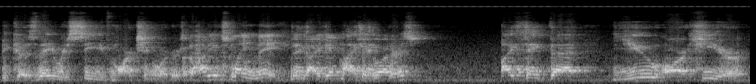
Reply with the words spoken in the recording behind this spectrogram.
because they receive marching orders. But how do you explain me? Think I get marching think- orders? I think that you are here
